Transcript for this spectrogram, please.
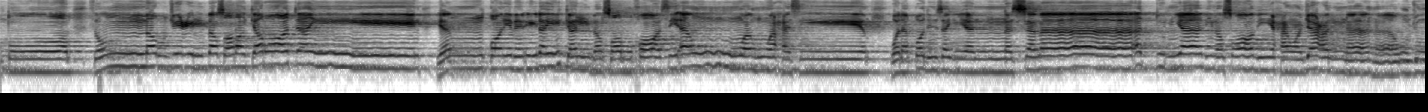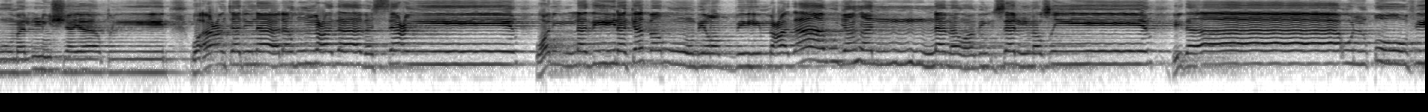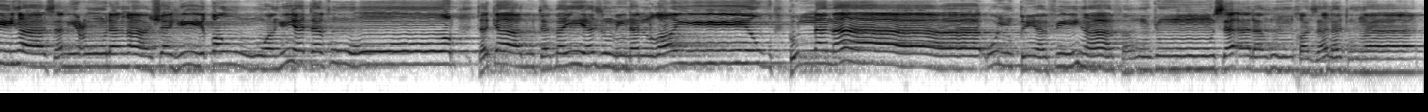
الفطور. ثم ارجع البصر كرتين ينقلب إليك البصر خاسئا وهو حسير. ولقد زينا السماء الدنيا بمصابيح وجعلناها رجوما للشياطين. وأعتدنا لهم عذاب السعير. وللذين كفروا بربهم عذاب جهنم وبئس المصير. إذا ألقوا فيها سمعوا لها شهيقا وهي تفور. تكاد تميز من الغيظ. كلما ألقي فيها فوج سألهم خزنتها.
